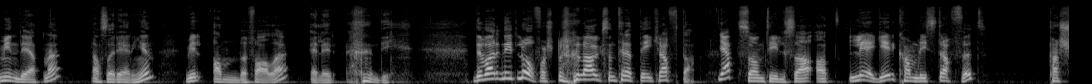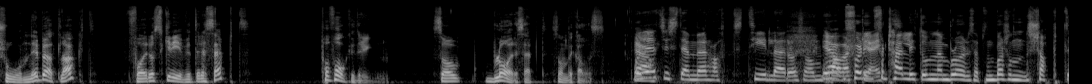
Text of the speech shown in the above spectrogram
myndighetene, altså regjeringen, vil anbefale Eller de Det var et nytt lovforslag som trådte i kraft, da. Som tilsa at leger kan bli straffet, personlig bøtelagt, for å skrive ut resept på folketrygden. Så blåresept, som det kalles. Og det er et system vi har hatt tidligere, og som Ja, har vært fordi, greit. fortell litt om den blå resepten, bare sånn kjapt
